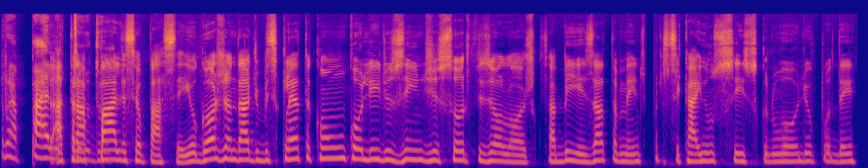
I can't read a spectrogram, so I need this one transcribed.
Atrapalha, tudo. atrapalha seu passeio. Eu gosto de andar de bicicleta com um colíriozinho de soro fisiológico, sabia? Exatamente para se cair um cisco no olho eu poder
